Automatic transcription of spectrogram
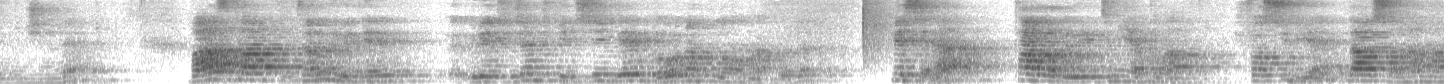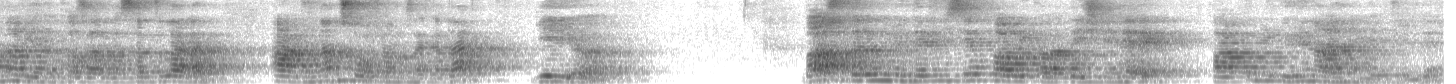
bunun içinde. Bazı tar tarım ürünleri üreticiden tüketiciye giderek doğrudan kullanılmaktadır. Mesela tarlada üretimi yapılan fasulye daha sonra manav ya da pazarda satılarak ardından soframıza kadar geliyor. Bazı tarım ürünleri ise fabrikalarda işlenerek farklı bir ürün haline getirilir.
